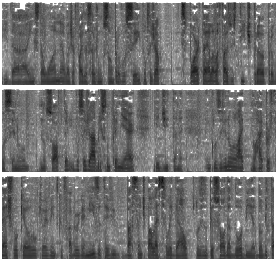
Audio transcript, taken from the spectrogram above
e da Insta-One, ela já faz essa junção para você, então você já exporta ela, ela faz o stitch para você no, no software e você já abre isso no Premiere e edita, né? Inclusive no, no Hyper Festival, que é, o, que é o evento que o Fábio organiza, teve bastante palestra legal, inclusive do pessoal da Adobe. A Adobe tá,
